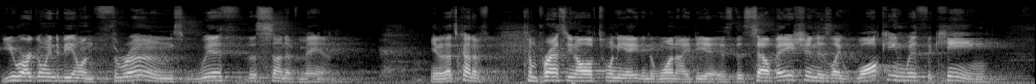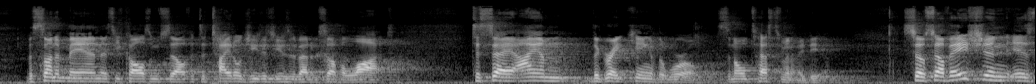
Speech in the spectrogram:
you are going to be on thrones with the Son of Man. You know, that's kind of compressing all of 28 into one idea is that salvation is like walking with the King, the Son of Man, as he calls himself. It's a title Jesus uses about himself a lot. To say, I am the great King of the world. It's an Old Testament idea. So salvation is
